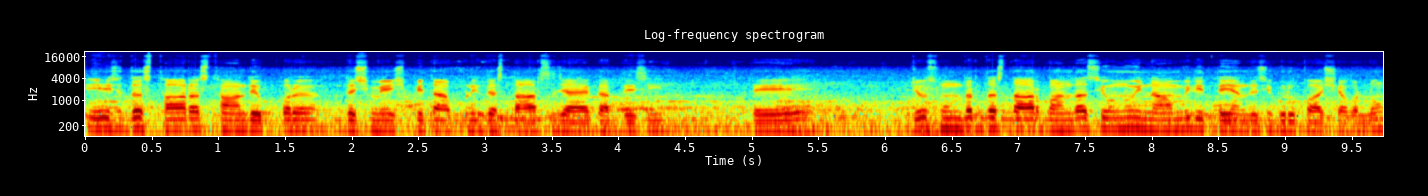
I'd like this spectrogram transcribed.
ਇਸ ਦਸਤਾਰ ਸਥਾਨ ਦੇ ਉੱਪਰ ਦਸ਼ਮੇਸ਼ ਪਿਤਾ ਆਪਣੀ ਦਸਤਾਰ ਸਜਾਇਆ ਕਰਦੇ ਸੀ ਤੇ ਜੋ ਸੁੰਦਰ ਦਸਤਾਰ ਬੰਨਦਾ ਸੀ ਉਹਨੂੰ ਇਨਾਮ ਵੀ ਦਿੱਤੇ ਜਾਂਦੇ ਸੀ ਗੁਰੂ ਪਾਤਸ਼ਾਹ ਵੱਲੋਂ।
